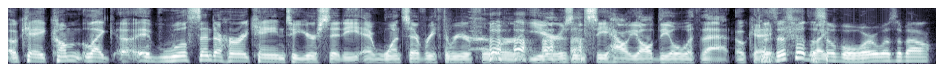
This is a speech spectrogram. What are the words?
Okay, come like uh, if we'll send a hurricane to your city at once every three or four years and see how y'all deal with that. Okay, Is this what the Like, Civil War was about?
